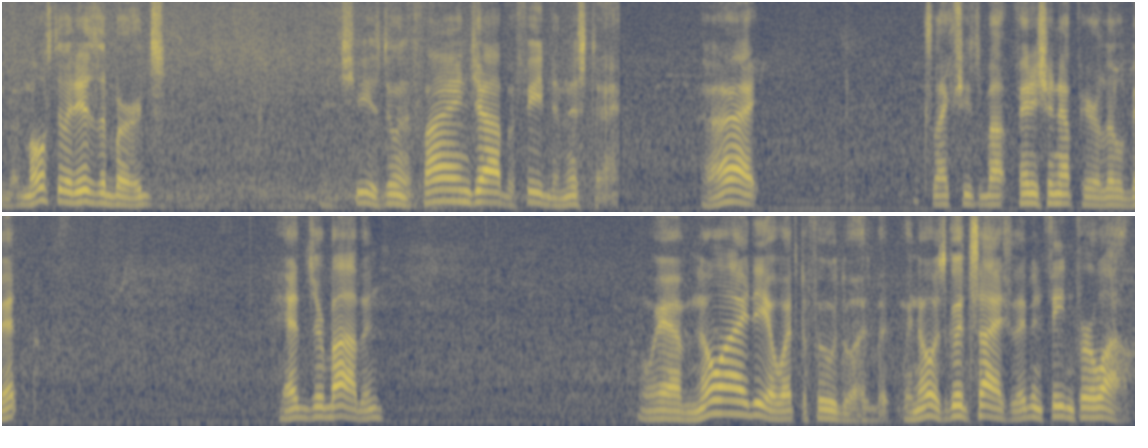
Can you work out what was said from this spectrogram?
But most of it is the birds. And she is doing a fine job of feeding them this time. All right. Looks like she's about finishing up here a little bit. Heads are bobbing. We have no idea what the food was, but we know it's good size they've been feeding for a while.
